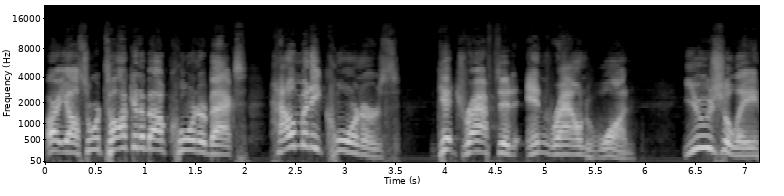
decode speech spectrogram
All right, y'all. So we're talking about cornerbacks. How many corners get drafted in round one? Usually,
